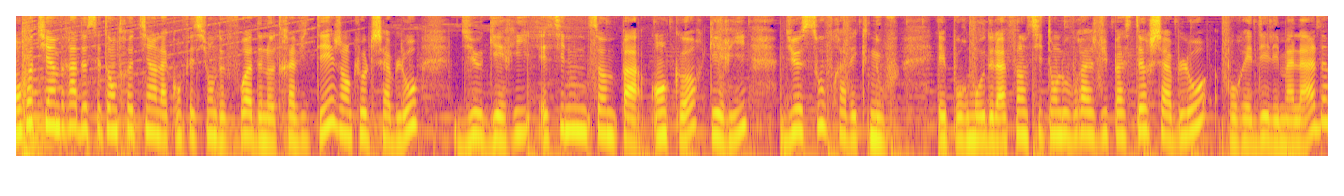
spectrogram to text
On retiendra de cet entretien la confession de foi de notre invité, Jean-Claude Chablot. Dieu guérit et si nous ne sommes pas encore guéris, Dieu souffre avec nous. Et pour mot de la fin, citons l'ouvrage du pasteur Chablot pour aider les malades.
